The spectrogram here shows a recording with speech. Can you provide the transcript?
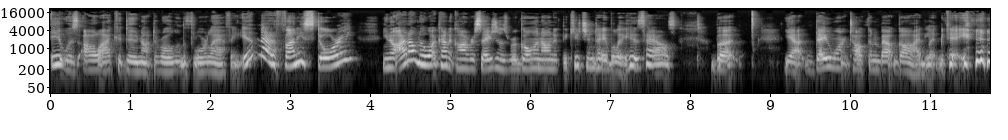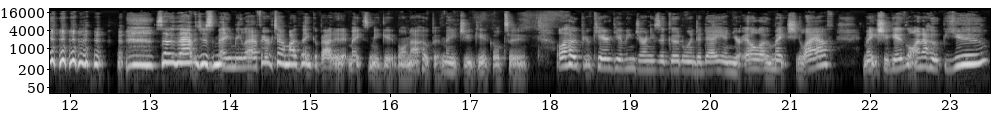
It was all I could do not to roll on the floor laughing. Isn't that a funny story? You know, I don't know what kind of conversations were going on at the kitchen table at his house, but yeah, they weren't talking about God, let me tell you. so that just made me laugh. Every time I think about it, it makes me giggle, and I hope it made you giggle too. Well, I hope your caregiving journey is a good one today, and your LO makes you laugh, makes you giggle, and I hope you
